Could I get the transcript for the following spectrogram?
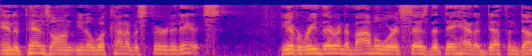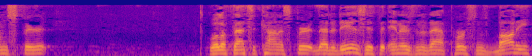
And it depends on, you know, what kind of a spirit it is. You ever read there in the Bible where it says that they had a deaf and dumb spirit? Well, if that's the kind of spirit that it is, if it enters into that person's body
